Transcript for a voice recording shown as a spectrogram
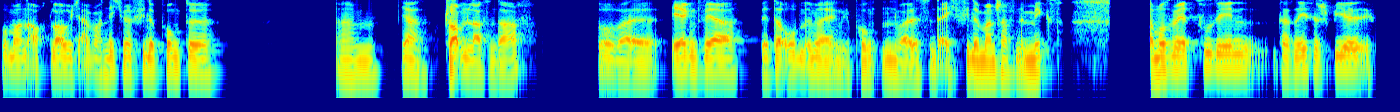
wo man auch, glaube ich, einfach nicht mehr viele Punkte ähm, ja, droppen lassen darf. So, weil irgendwer wird da oben immer irgendwie punkten, weil es sind echt viele Mannschaften im Mix. Da muss man jetzt zusehen, das nächste Spiel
